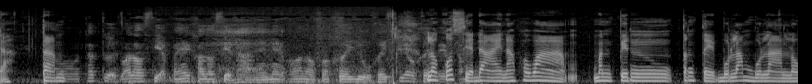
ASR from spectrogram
จ้ะตาม เราถ้าเกิดว่าเราเสียบไปให้เขาเราเสียดายไหมแม่เพราะว่าเราก็เคยอยู่เคยเที่ยวคยเราก็ไปเสียดายนะ เพราะว่ามันเป็นตั้งแต่โบราณโบราณเรา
